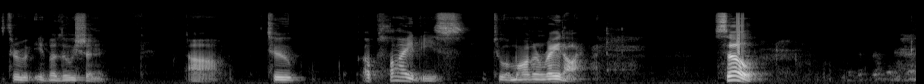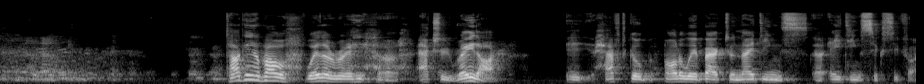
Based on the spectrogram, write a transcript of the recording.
through evolution uh, to apply these to a modern radar. So, talking about whether uh, actually radar, you have to go all the way back to 19, uh, 1865.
